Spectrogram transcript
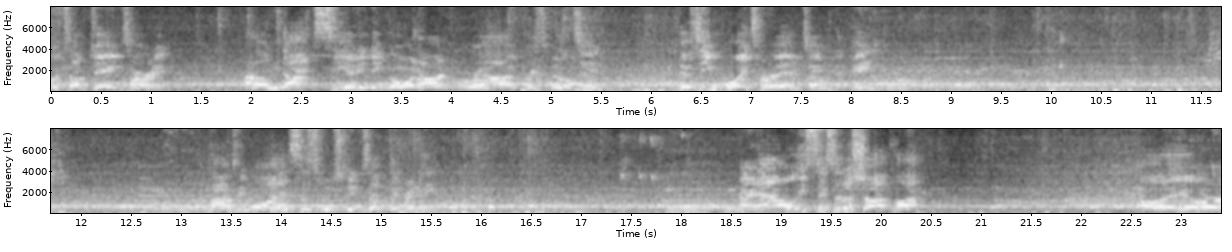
puts up James Harden. I do not see anything going on for uh, Khris Middleton. 15 points for him, 10 in the paint. Sometimes he wants to switch things up differently. Right now, only six in the shot clock. Holiday over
